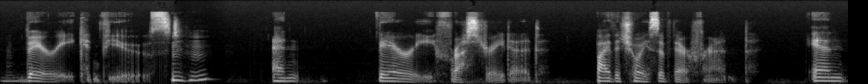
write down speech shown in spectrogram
very confused Mm-hmm. and very frustrated by the choice of their friend. And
